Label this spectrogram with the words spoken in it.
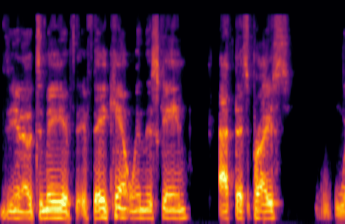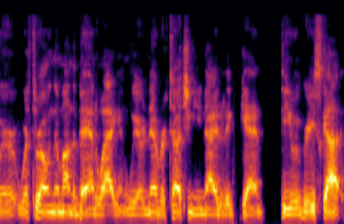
you know, to me, if if they can't win this game at this price, we're we're throwing them on the bandwagon. We are never touching United again. Do you agree, Scott?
